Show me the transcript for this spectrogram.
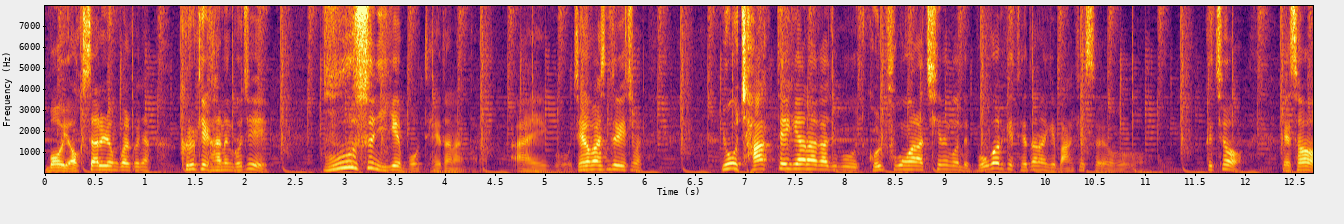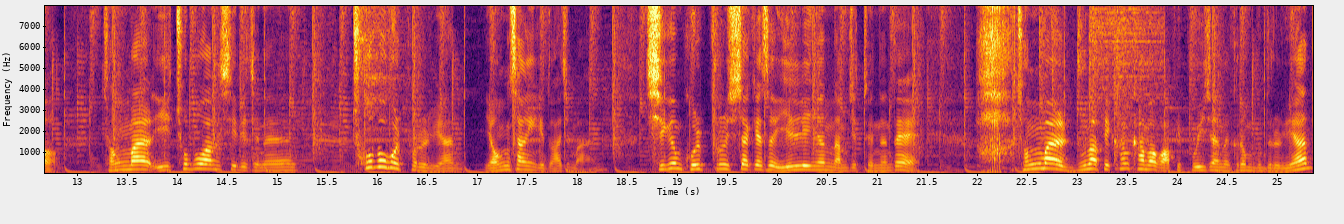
뭐 역사를 연구할 거냐 그렇게 가는 거지 무슨 이게 뭐 대단한 거라고. 아이고 제가 말씀드리겠지만 요 작대기 하나 가지고 골프공 하나 치는 건데 뭐가 그렇게 대단한 게 많겠어요. 그렇죠? 그래서 정말 이 초보왕 시리즈는 초보 골퍼를 위한 영상이기도 하지만 지금 골프를 시작해서 1, 2년 남짓 됐는데 하, 정말 눈앞이 캄캄하고 앞이 보이지 않는 그런 분들을 위한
